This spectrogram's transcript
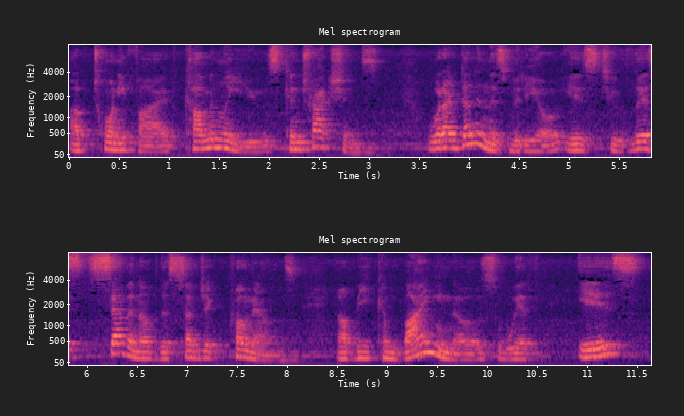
of 25 commonly used contractions. What I've done in this video is to list seven of the subject pronouns. I'll be combining those with is,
